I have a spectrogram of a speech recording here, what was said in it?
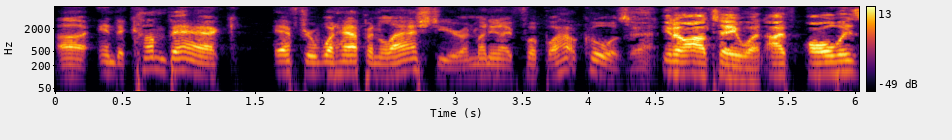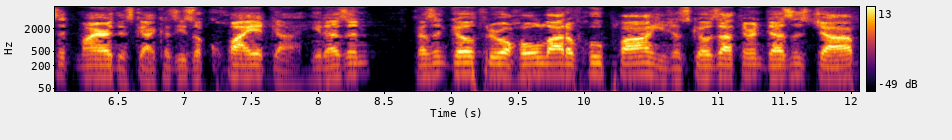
uh, and to come back after what happened last year on Monday Night Football, how cool is that? You know, I'll tell you what. I've always admired this guy because he's a quiet guy. He doesn't doesn't go through a whole lot of hoopla. He just goes out there and does his job.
